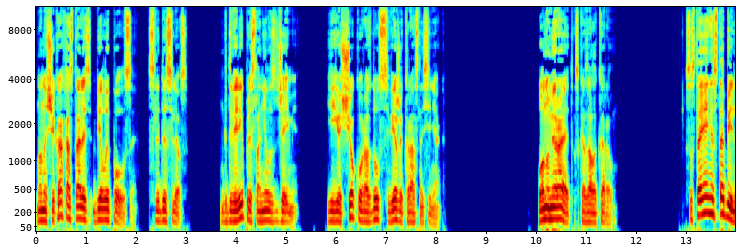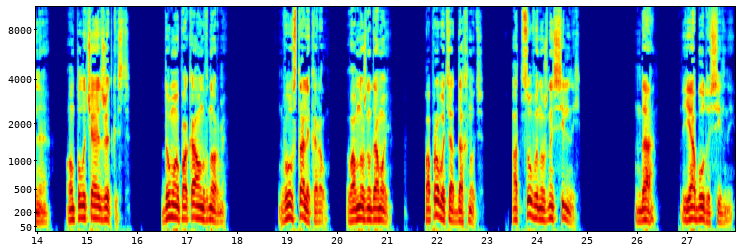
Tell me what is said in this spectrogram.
но на щеках остались белые полосы, следы слез. К двери прислонилась Джейми. Ее щеку раздул свежий красный синяк. «Он умирает», — сказала Кэрол. «Состояние стабильное. Он получает жидкость. Думаю, пока он в норме. Вы устали, Кэрол. Вам нужно домой. Попробуйте отдохнуть. Отцу вы нужны сильный». «Да, я буду сильный.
